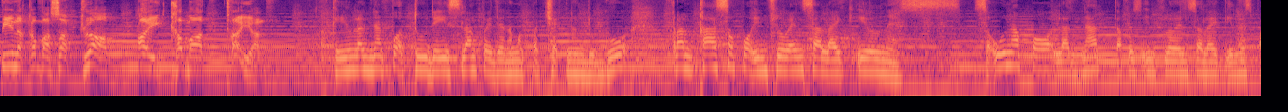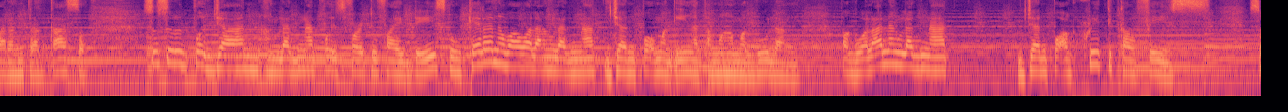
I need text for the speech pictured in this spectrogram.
pinakamasaklap ay kamatayan. Okay, yung lagnat po, two days lang pwede na magpa-check ng dugo. Trangkaso po, influenza-like illness. Sa una po, lagnat, tapos influenza-like illness, parang trangkaso. Susunod po dyan, ang lagnat po is 4 to 5 days. Kung kailan nawawala ang lagnat, dyan po mag-ingat ang mga magulang. Pag wala ng lagnat, dyan po ang critical phase. So,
